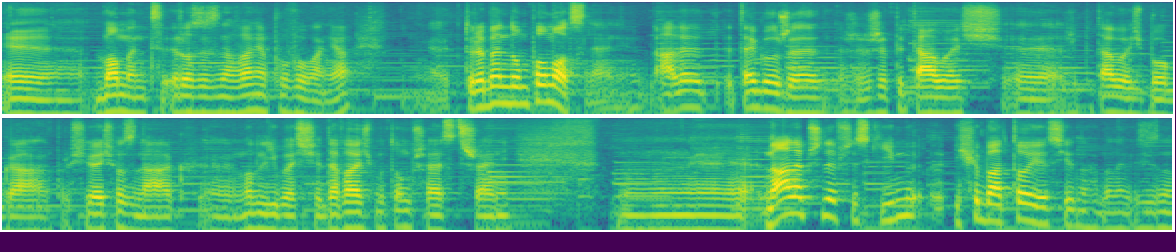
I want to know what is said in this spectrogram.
e, moment rozeznawania powołania, które będą pomocne, nie? ale tego, że, że, że, pytałeś, że pytałeś Boga, prosiłeś o znak, modliłeś się, dawałeś Mu tą przestrzeń, Mm, no ale przede wszystkim, i chyba to jest jedno, chyba jedno,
